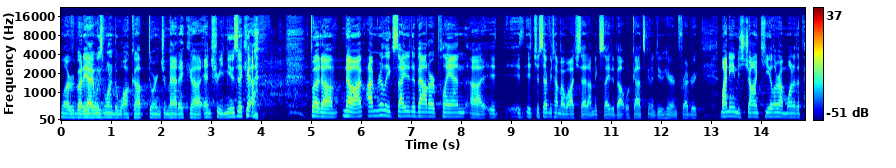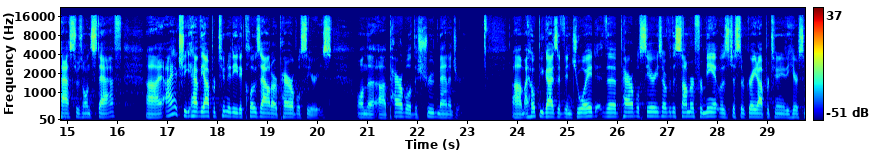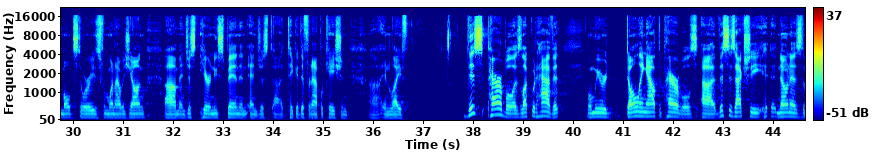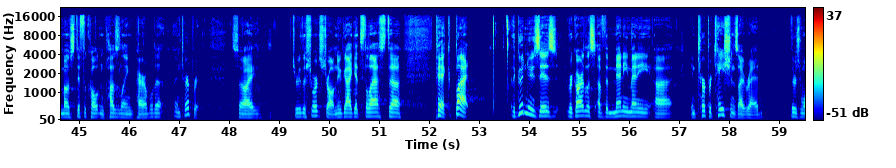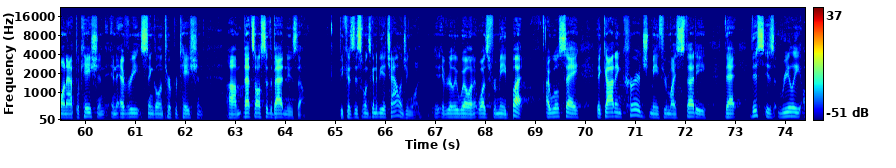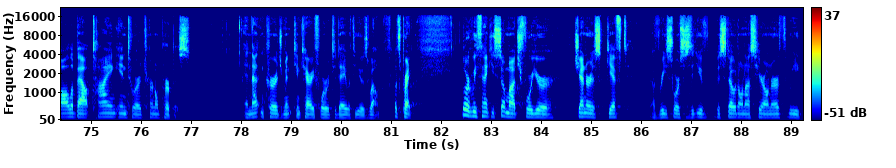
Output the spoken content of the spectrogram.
Hello, everybody. I always wanted to walk up during dramatic uh, entry music. but um, no, I'm, I'm, really excited about our plan. Uh, it, it, it, just every time I watch that, I'm excited about what God's going to do here in Frederick. My name is John Keeler. I'm one of the pastors on staff. Uh, I actually have the opportunity to close out our parable series on the uh, parable of the shrewd manager. Um, I hope you guys have enjoyed the parable series over the summer. For me, it was just a great opportunity to hear some old stories from when I was young um, and just hear a new spin and, and just uh, take a different application uh, in life. This parable, as luck would have it, when we were doling out the parables, uh, this is actually known as the most difficult and puzzling parable to interpret. So I drew the short straw. New guy gets the last uh, pick. But the good news is, regardless of the many, many uh, interpretations I read, there's one application in every single interpretation. Um, that's also the bad news, though, because this one's going to be a challenging one. It, it really will, and it was for me. But I will say that God encouraged me through my study that this is really all about tying into our eternal purpose. And that encouragement can carry forward today with you as well. Let's pray. Lord, we thank you so much for your generous gift of resources that you've bestowed on us here on earth. We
